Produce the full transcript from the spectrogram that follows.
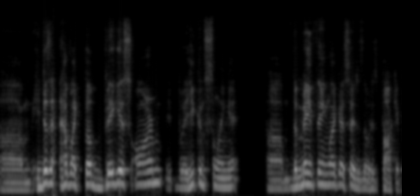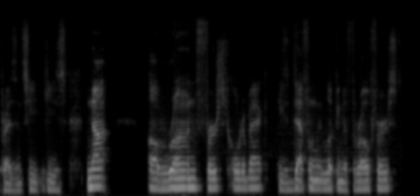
Um, he doesn't have like the biggest arm, but he can sling it. Um, the main thing, like I said, is though his pocket presence. He he's not a run first quarterback. He's definitely looking to throw first.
